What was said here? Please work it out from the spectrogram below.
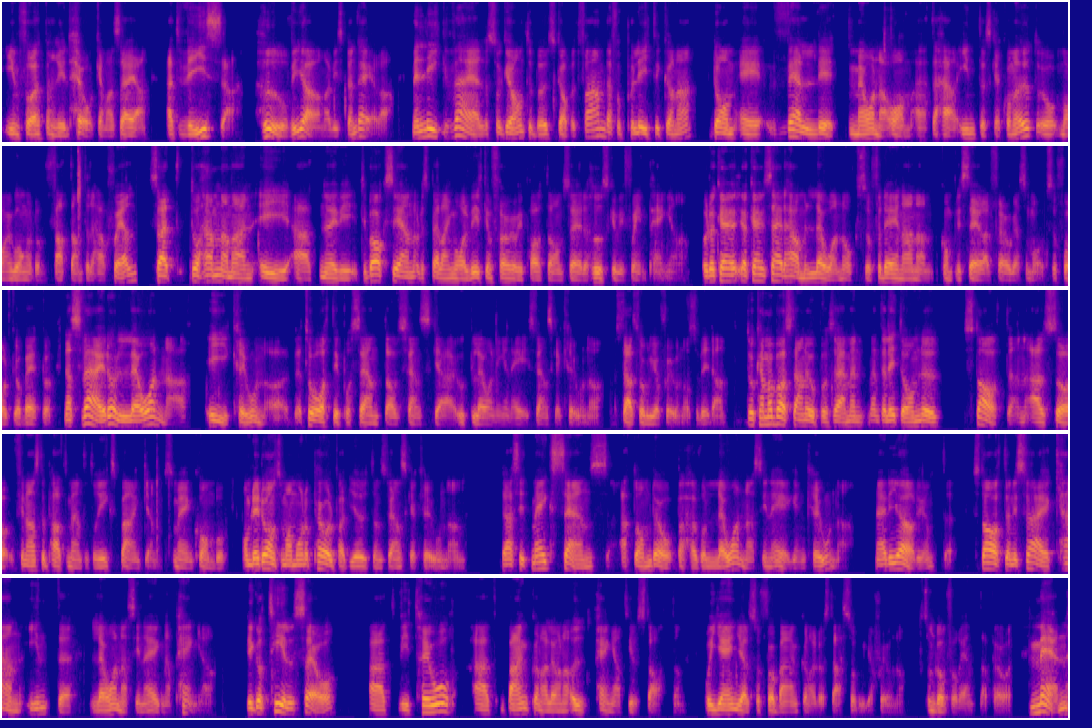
inför öppen ridå kan man säga, att visa hur vi gör när vi spenderar. Men likväl så går inte budskapet fram därför politikerna de är väldigt måna om att det här inte ska komma ut och många gånger de fattar inte det här själv. Så att då hamnar man i att nu är vi tillbaks igen och det spelar ingen roll vilken fråga vi pratar om så är det hur ska vi få in pengarna? Och då kan jag, jag kan ju säga det här med lån också för det är en annan komplicerad fråga som också folk går bet på. När Sverige då lånar i kronor. Jag tror 80 procent av svenska upplåningen är i svenska kronor. Statsobligationer och så vidare. Då kan man bara stanna upp och säga, men vänta lite om nu staten, alltså Finansdepartementet och Riksbanken som är en kombo. Om det är de som har monopol på att ge ut den svenska kronan. Does it make sense att de då behöver låna sin egen krona? Nej, det gör det ju inte. Staten i Sverige kan inte låna sina egna pengar. Det går till så att vi tror att bankerna lånar ut pengar till staten. Och i gengäld så får bankerna då statsobligationer som de får ränta på. Men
